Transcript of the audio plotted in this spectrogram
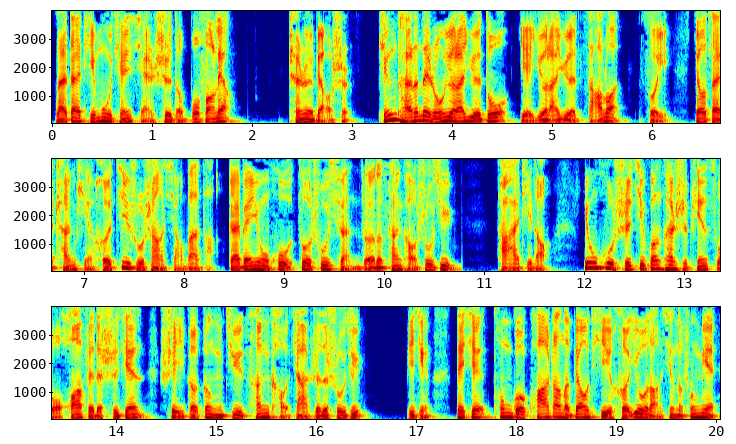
来代替目前显示的播放量。陈瑞表示。平台的内容越来越多，也越来越杂乱，所以要在产品和技术上想办法改变用户做出选择的参考数据。他还提到，用户实际观看视频所花费的时间是一个更具参考价值的数据。毕竟，那些通过夸张的标题和诱导性的封面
